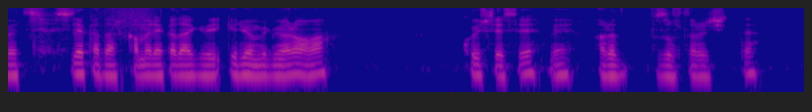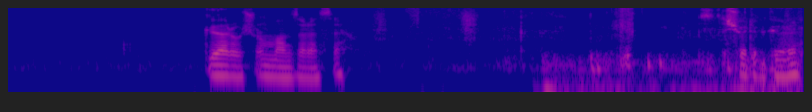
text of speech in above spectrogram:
Evet size kadar kameraya kadar geliyor bilmiyorum ama kuş sesi ve arı fızıltıları ciddi. Güver uçurum manzarası. Siz de şöyle bir görün.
